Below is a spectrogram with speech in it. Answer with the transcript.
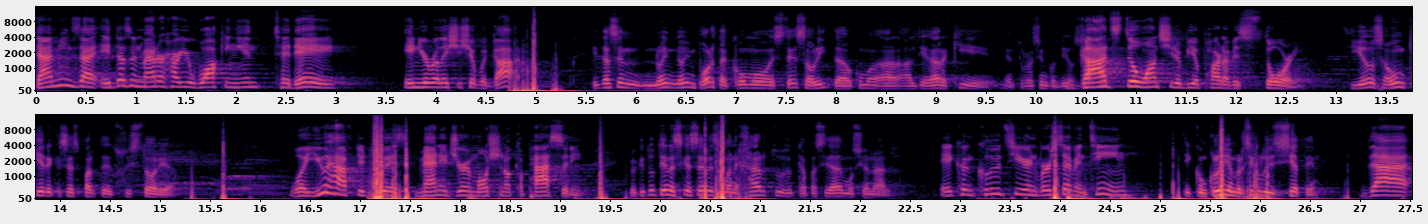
That means that it doesn't matter how you're walking in today in your relationship with God. It doesn't- no, no importa cómo estés ahorita o cómo a- al llegar aquí en tu relación con Dios. God still wants you to be a part of his story. Dios aún quiere que seas parte de su historia. What you have to do is manage your emotional capacity. Lo que tú tienes que hacer es manejar tu capacidad emocional. It concludes here in verse 17 Y concluye en versículo 17. that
